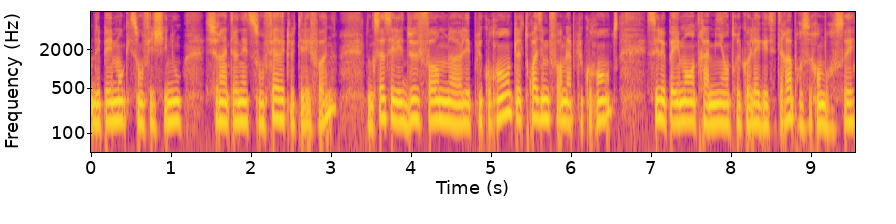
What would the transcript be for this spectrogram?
des paiements qui sont faits chez nous sur Internet sont faits avec le téléphone. Donc ça, c'est les deux formes les plus courantes. La troisième forme la plus courante, c'est le paiement entre amis, entre collègues, etc. pour se rembourser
